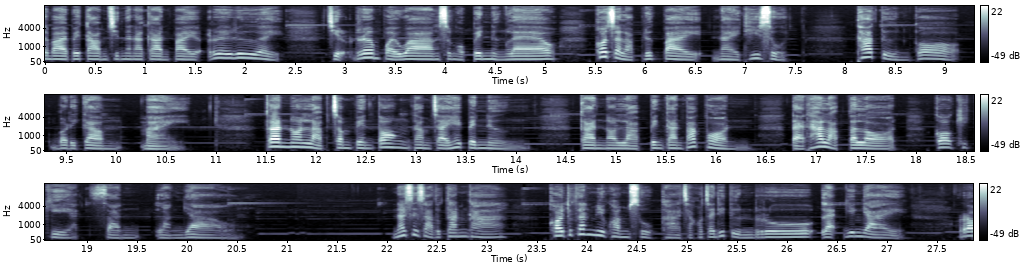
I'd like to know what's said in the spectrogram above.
สบาย ๆ ไปตามจินตนาการไปเรื่อย ๆ จิตเริ่มปล่อยวางสงบเป็นหนึ่งแล้ว ก็จะหลับลึกไปในที่สุด ถ้าตื่นก็บริกรรมใหม่ การนอนหลับจำเป็นต้องทำใจให้เป็นหนึ่ง การนอนหลับเป็นการพักผ่อน แต่ถ้าหลับตลอดก็ขี้เกียจสันหลังยาว นักศึกษาทุกท่านคะขอให้ทุกท่านมีความสุขค่ะจากหัวใจที่ตื่นรู้และยิ่งใหญ่ เรา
